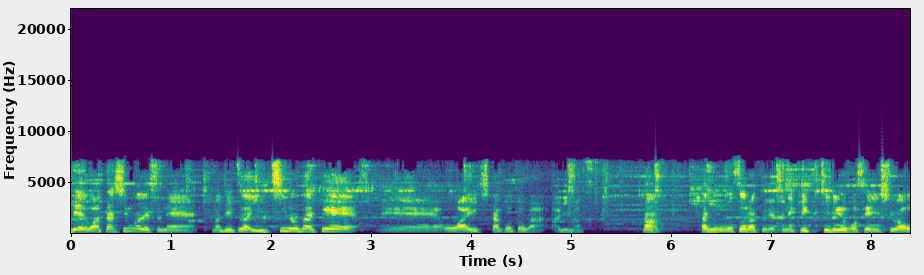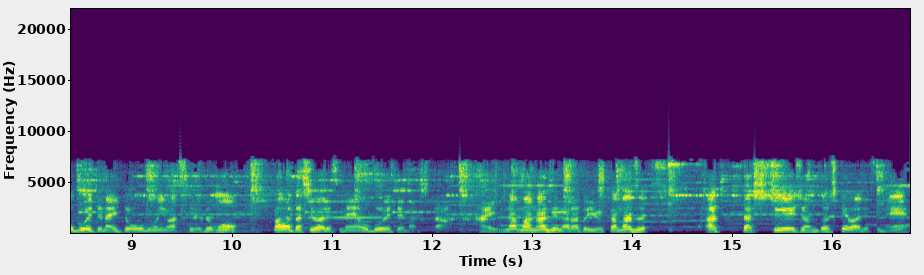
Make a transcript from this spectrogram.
で、私もですね、まあ、実は一度だけ、えー、お会いしたことがあります。まあ、多分おそらくですね、菊池隆穂選手は覚えてないと思いますけれども、まあ私はですね、覚えてました。はい。な、まあなぜならというか、まず、あったシチュエーションとしてはですね、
